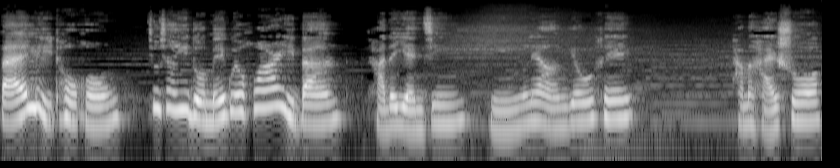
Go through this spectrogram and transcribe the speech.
白里透红，就像一朵玫瑰花一般。他的眼睛明亮黝黑。他们还说，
